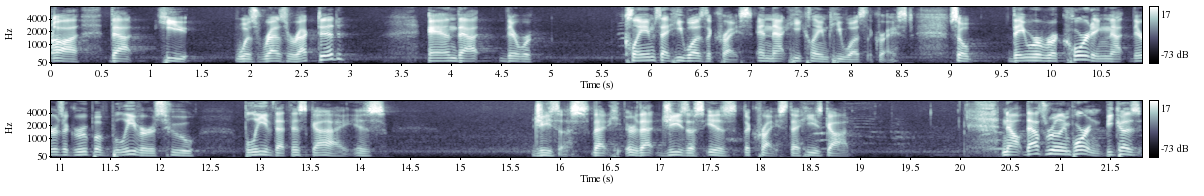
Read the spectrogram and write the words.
uh, that he was resurrected, and that there were claims that he was the Christ and that he claimed he was the Christ. So they were recording that there's a group of believers who believe that this guy is Jesus, that he, or that Jesus is the Christ, that he's God. Now, that's really important because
